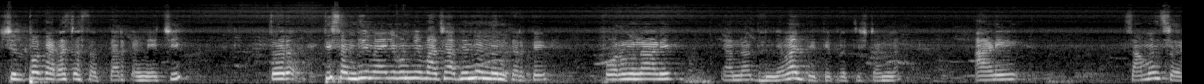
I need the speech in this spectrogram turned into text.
शिल्पकाराचा सत्कार करण्याची. तर ती संधी मिळाली म्हणून मी माझं अभिनंदन करते. फोरमला आणि यांना धन्यवाद देते प्रतिष्ठानला. आणि सामंत सर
